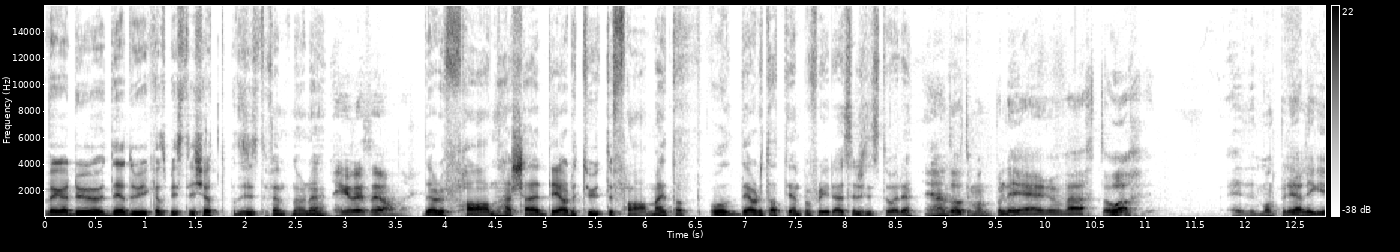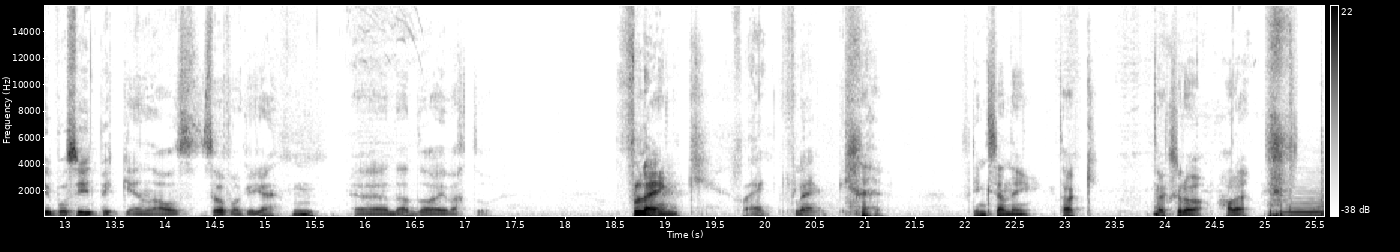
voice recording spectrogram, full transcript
Vegard, du, det du ikke har spist i kjøtt på de siste 15 årene, Jeg er vegetarianer. det har du faen her skjær, Det har du tute faen meg tatt Og det har du tatt igjen på flyreiser det siste året. Jeg har dratt til Montpellier hvert år. Eh, Montpellier ligger på sydpikken av Sør-Frankrike. Mm. Eh, Der drar jeg hvert år. Flank. Flank. Flink sending. Takk. Takk skal du ha. Ha det.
